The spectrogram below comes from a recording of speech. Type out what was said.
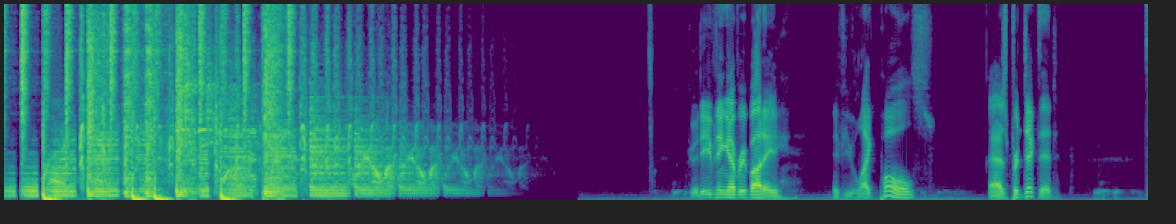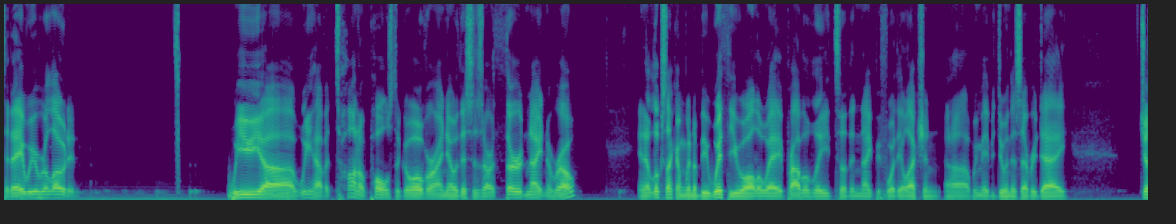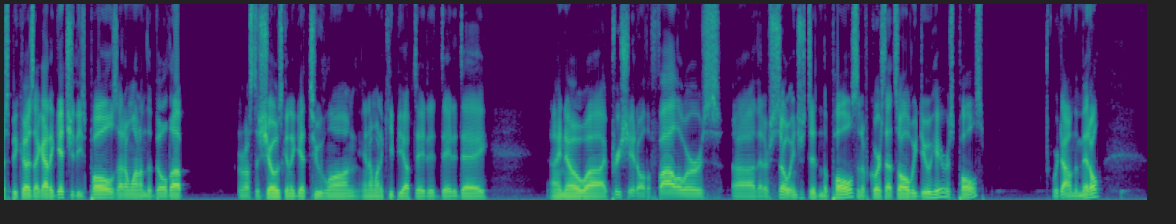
Good evening, everybody. If you like polls, as predicted, today we were loaded. We uh, we have a ton of polls to go over. I know this is our third night in a row, and it looks like I'm going to be with you all the way probably to the night before the election. Uh, we may be doing this every day, just because I got to get you these polls. I don't want them to build up, or else the show's going to get too long, and I want to keep you updated day to day. I know uh, I appreciate all the followers uh, that are so interested in the polls, and of course, that's all we do here is polls. We're down the middle.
